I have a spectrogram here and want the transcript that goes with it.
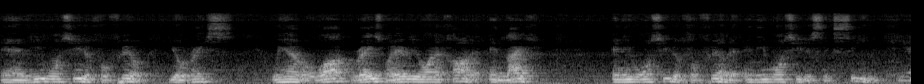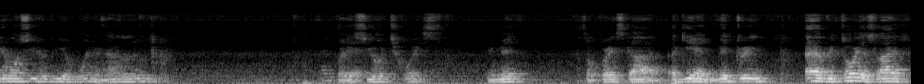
And he wants you to fulfill your race. We have a walk, race, whatever you want to call it, in life. And he wants you to fulfill it. And he wants you to succeed. He wants you to be a winner, not a loser. That's But it's your choice. Amen. So praise God. Again, victory, a victorious life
